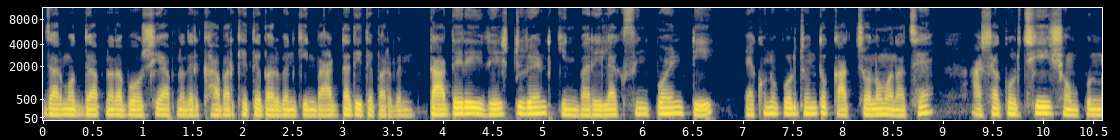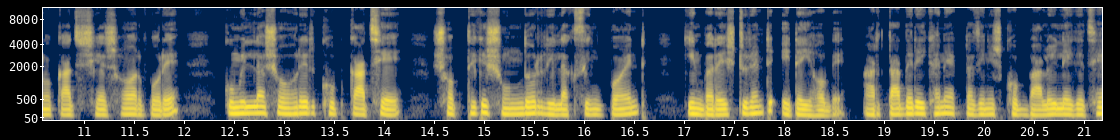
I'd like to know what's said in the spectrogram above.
যার মধ্যে আপনারা বসে আপনাদের খাবার খেতে পারবেন কিংবা আড্ডা দিতে পারবেন। তাদের এই রেস্টুরেন্ট কিংবা রিল্যাক্সিং পয়েন্টটি এখনও পর্যন্ত কাজ চলমান আছে। আশা করছি সম্পূর্ণ কাজ শেষ হওয়ার পরে কুমিল্লা শহরের খুব কাছে সবথেকে সুন্দর রিল্যাক্সিং পয়েন্ট কিংবা রেস্টুরেন্ট এটাই হবে। আর তাদের এখানে একটা জিনিস খুব ভালোই লেগেছে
